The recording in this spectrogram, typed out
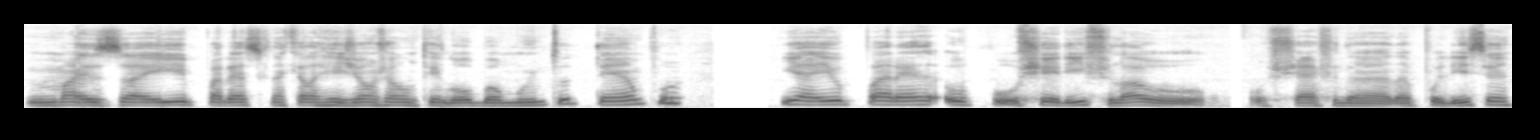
mas aí parece que naquela região já não tem lobo há muito tempo. E aí o, o, o xerife lá, o, o chefe da, da polícia,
